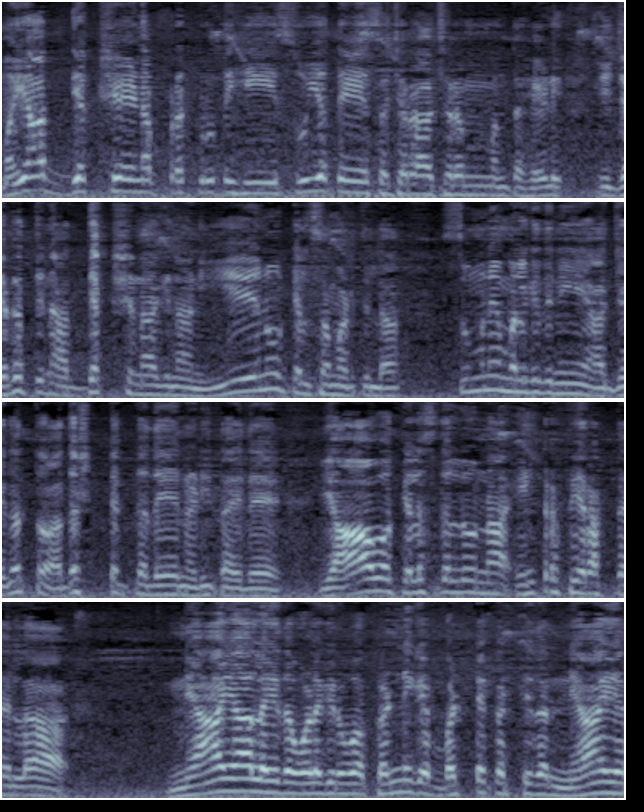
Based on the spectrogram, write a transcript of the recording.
ಮಯಾಧ್ಯಕ್ಷೇಣ ಪ್ರಕೃತಿ ಸುಯತೆ ಸಚರಾಚರಂ ಅಂತ ಹೇಳಿ ಈ ಜಗತ್ತಿನ ಅಧ್ಯಕ್ಷನಾಗಿ ನಾನು ಏನೂ ಕೆಲಸ ಮಾಡ್ತಿಲ್ಲ. ಸುಮ್ಮನೆ ಮಲಗಿದ್ದೀನಿ. ಆ ಜಗತ್ತು ಅದಷ್ಟಕ್ಕದೆ ನಡೀತಾ ಇದೆ. ಯಾವ ಕೆಲಸದಲ್ಲೂ ನಾ ಇಂಟರ್ಫಿಯರ್ ಆಗ್ತಾ ಇಲ್ಲ. ನ್ಯಾಯಾಲಯದ ಒಳಗಿರುವ ಕಣ್ಣಿಗೆ ಬಟ್ಟೆ ಕಟ್ಟಿದ ನ್ಯಾಯ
